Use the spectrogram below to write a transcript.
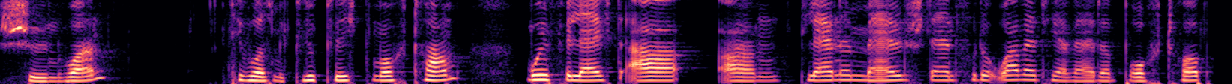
schön waren, die was mich glücklich gemacht haben, wo ich vielleicht auch einen kleinen Meilenstein von der Arbeit her weitergebracht habe.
